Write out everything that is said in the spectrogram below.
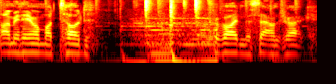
I'm in here on my Todd, providing the soundtrack.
